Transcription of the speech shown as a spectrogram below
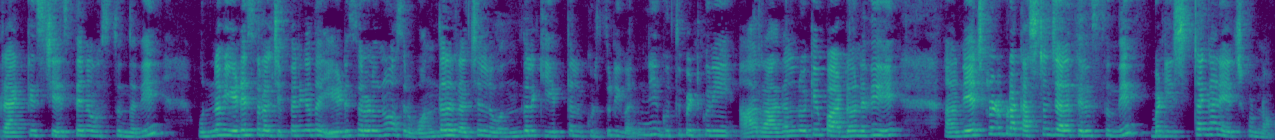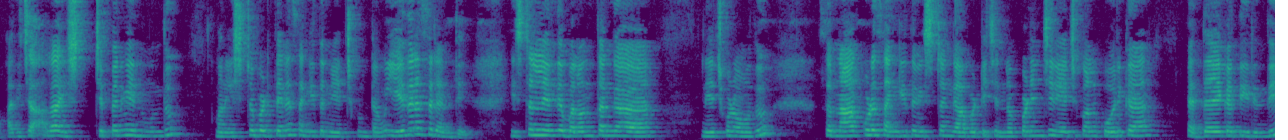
ప్రాక్టీస్ చేస్తేనే వస్తుంది అది ఉన్నవి ఏడేశ్వరాలు చెప్పాను కదా ఏడేశ్వరాలను అసలు వందల రచనలు వందల కీర్తనలు గుర్తులు ఇవన్నీ గుర్తుపెట్టుకుని ఆ రాగంలోకే పాడడం అనేది నేర్చుకున్నప్పుడు ఆ కష్టం చాలా తెలుస్తుంది. బట్ ఇష్టంగా నేర్చుకున్నాం. అది చాలా ఇష్ట చెప్పాను కదా ముందు మనం ఇష్టపడితేనే సంగీతం నేర్చుకుంటాము. ఏదైనా సరే అంతే. ఇష్టం లేనిదే బలవంతంగా నేర్చుకోవడం అవ్వదు. సో నాకు కూడా సంగీతం ఇష్టం కాబట్టి చిన్నప్పటి నుంచి నేర్చుకోవాలని కోరిక పెద్ద అయ్యాక తీరింది.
